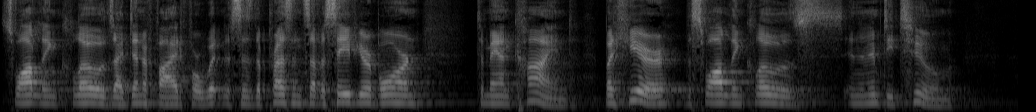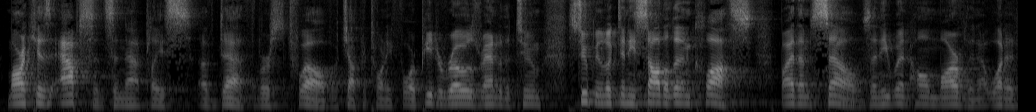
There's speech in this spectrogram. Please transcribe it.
Swaddling clothes identified for witnesses the presence of a Savior born to mankind. But here, the swaddling clothes in an empty tomb mark his absence in that place of death. Verse 12 of chapter 24. Peter rose, ran to the tomb, stooping, looked in. He saw the linen cloths by themselves, and he went home marveling at what had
